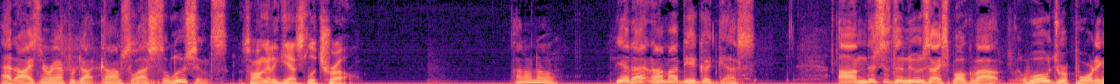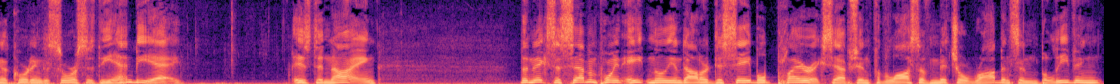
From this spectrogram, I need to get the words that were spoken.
at eisneramper.com slash solutions. So I'm going to guess Latrell. I don't know. Yeah, that, that might be a good guess. Um, this is the news I spoke about. Woj reporting, according to sources, the NBA is denying the Knicks a $7.8 million disabled player exception for the loss of Mitchell Robinson, believing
